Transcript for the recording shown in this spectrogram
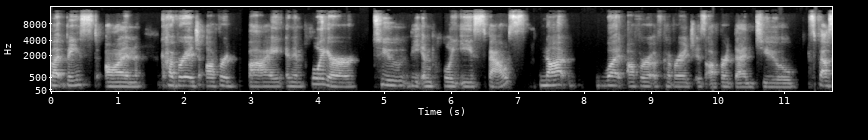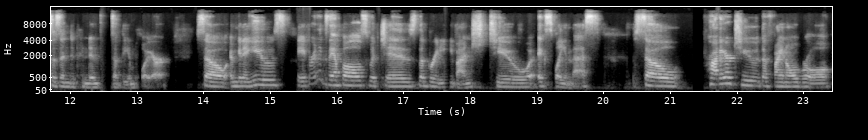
but based on coverage offered by an employer to the employee spouse not what offer of coverage is offered then to spouses and dependents of the employer. So I'm going to use favorite examples, which is the Brady Bunch, to explain this. So prior to the final rule,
